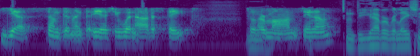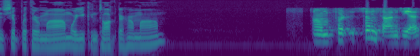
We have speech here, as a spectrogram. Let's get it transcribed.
Yes, something like that. Yeah, she went out of state to Mm. her mom's. You know, And do you have a relationship with her mom where you can talk to her mom? um, for sometimes yes,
